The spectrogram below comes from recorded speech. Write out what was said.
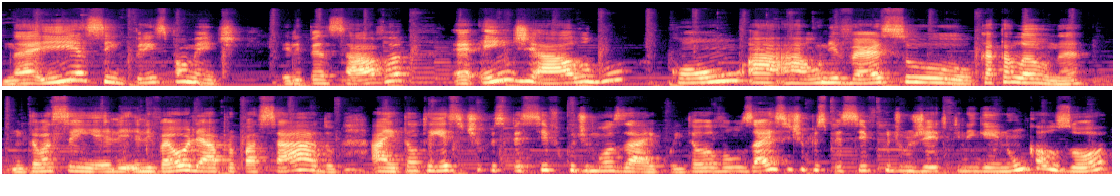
né? E assim, principalmente, ele pensava é, em diálogo com o universo catalão, né? Então, assim, ele, ele vai olhar para o passado, ah, então tem esse tipo específico de mosaico, então eu vou usar esse tipo específico de um jeito que ninguém nunca usou,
